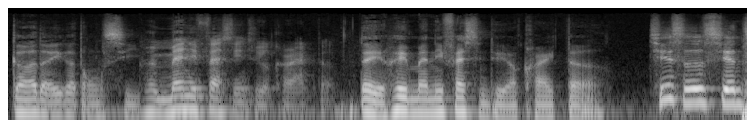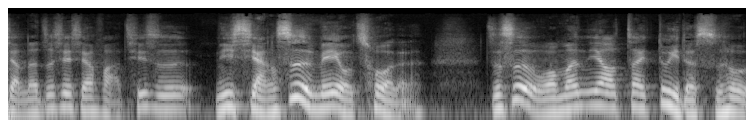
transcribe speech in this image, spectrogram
格的一个东西，会 manifest into your character。对，会 manifest into your character。其实先讲的这些想法，其实你想是没有错的。只是我们要在对的时候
